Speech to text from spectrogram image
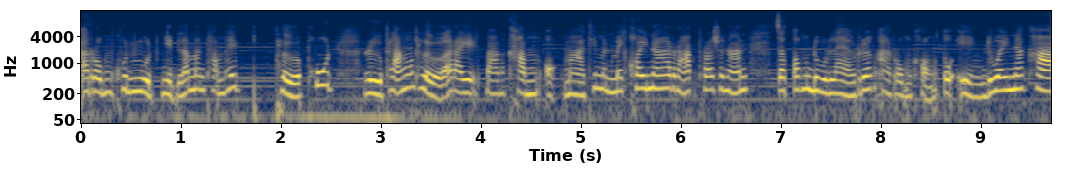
อารมณ์คุณหงุดหงิดแล้วมันทำให้ ลอพูด หรือพลั้งเผลออะไรบางคำออกมาที่มันไม่ค่อยน่ารัก เพราะฉะนั้นจะต้องดูแลเรื่องอารมณ์ของตัวเองด้วยนะคะ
